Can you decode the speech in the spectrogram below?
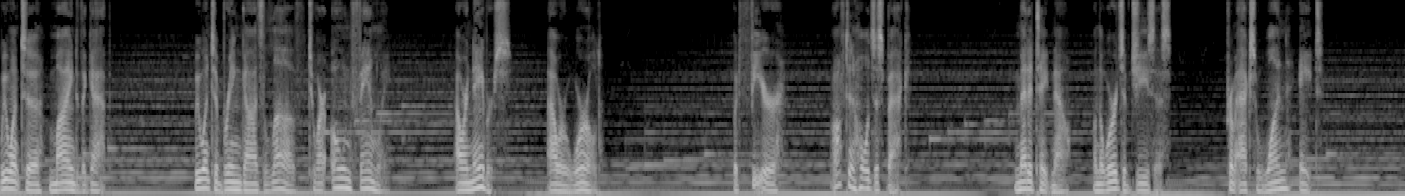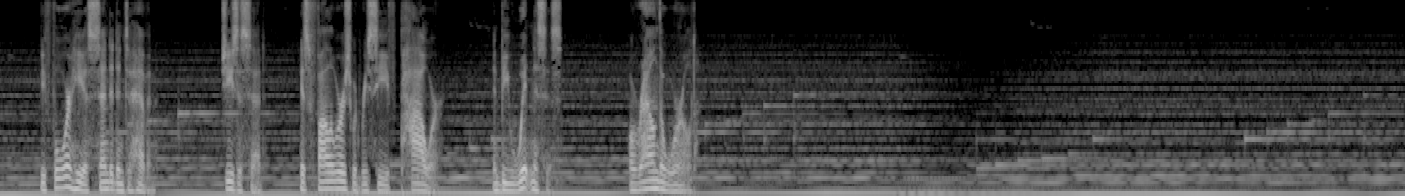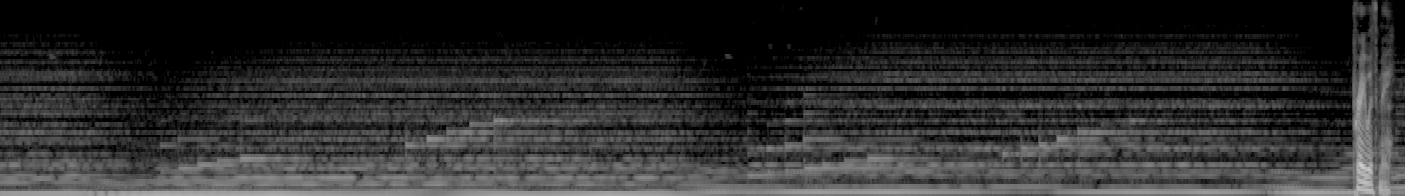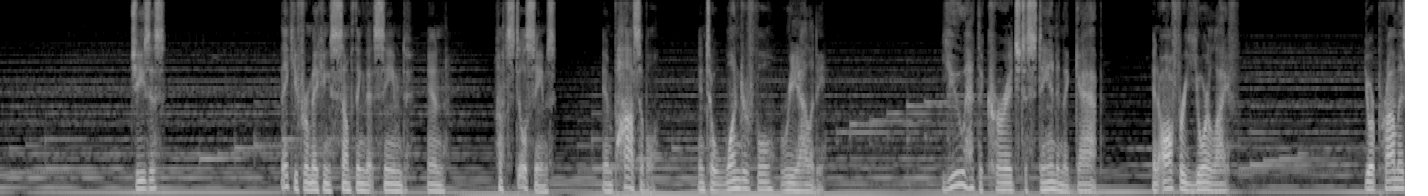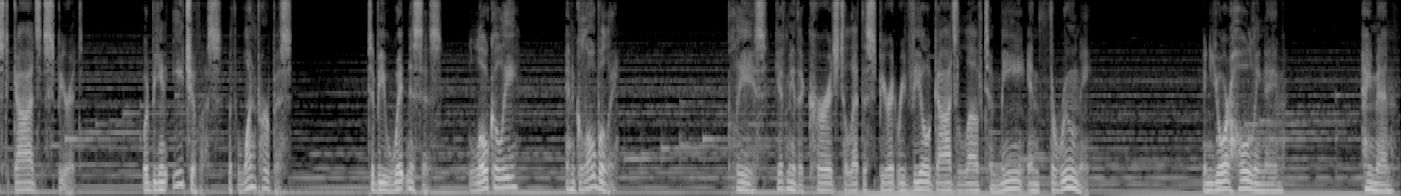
we want to mind the gap. We want to bring God's love to our own family, our neighbors, our world. But fear often holds us back. meditate now on the words of Jesus from Acts 1 8. Before he ascended into heaven, Jesus said his followers would receive power and be witnesses around the world. Pray with me. Jesus, thank you for making something that seemed, and still seems, impossible into wonderful reality. You had the courage to stand in the gap and offer your life. Your promised God's Spirit would be in each of us with one purpose to be witnesses locally and globally. Please give me the courage to let the Spirit reveal God's love to me and through me. In your holy name, amen.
